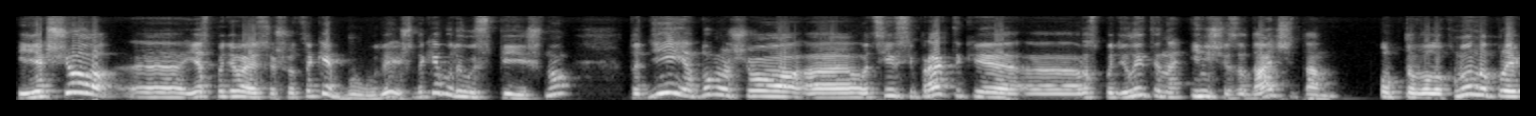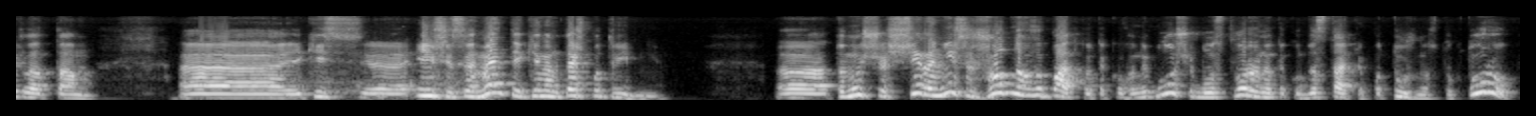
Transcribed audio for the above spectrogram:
І якщо е, я сподіваюся, що таке буде, і що таке буде успішно, тоді я думаю, що е, оці всі практики е, розподілити на інші задачі, там оптоволокно, наприклад, там е, якісь е, інші сегменти, які нам теж потрібні. Е, тому що ще раніше жодного випадку такого не було, що було створено таку достатньо потужну структуру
